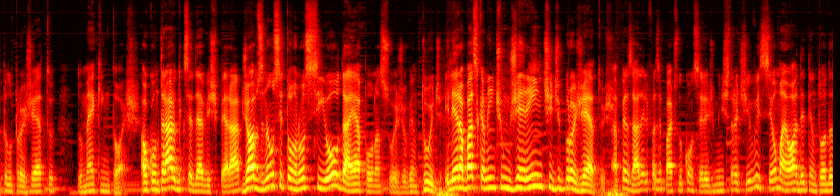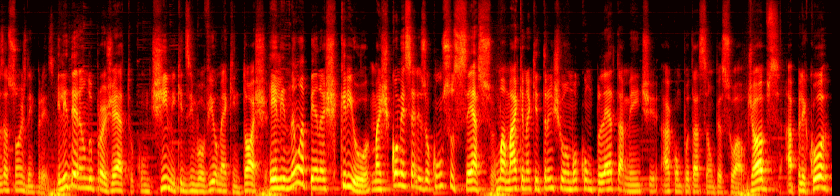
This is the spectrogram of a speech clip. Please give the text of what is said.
pelo projeto do Macintosh. Ao contrário do que você deve esperar, Jobs não se tornou CEO da Apple na sua juventude. Ele era basicamente um gerente de projetos, apesar dele fazer parte do conselho administrativo e ser o maior detentor das ações da empresa. E liderando o projeto com um time que desenvolvia o Macintosh, ele não apenas criou, mas comercializou com sucesso uma máquina que transformou completamente a computação pessoal. Jobs aplicou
